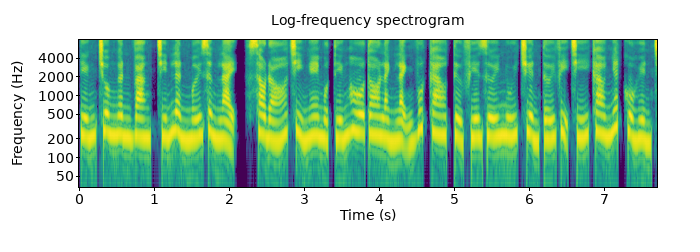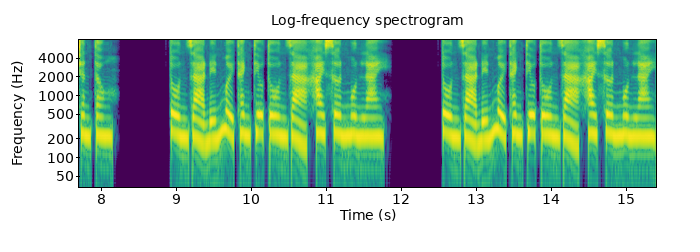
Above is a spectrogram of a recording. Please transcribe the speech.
Tiếng chuông ngân vang, chín lần mới dừng lại, sau đó chỉ nghe một tiếng hô to lành lạnh vút cao từ phía dưới núi truyền tới vị trí cao nhất của huyền chân tông. Tôn giả đến mời thanh tiêu tôn giả khai sơn môn lai. Tôn giả đến mời thanh tiêu tôn giả khai sơn môn lai.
